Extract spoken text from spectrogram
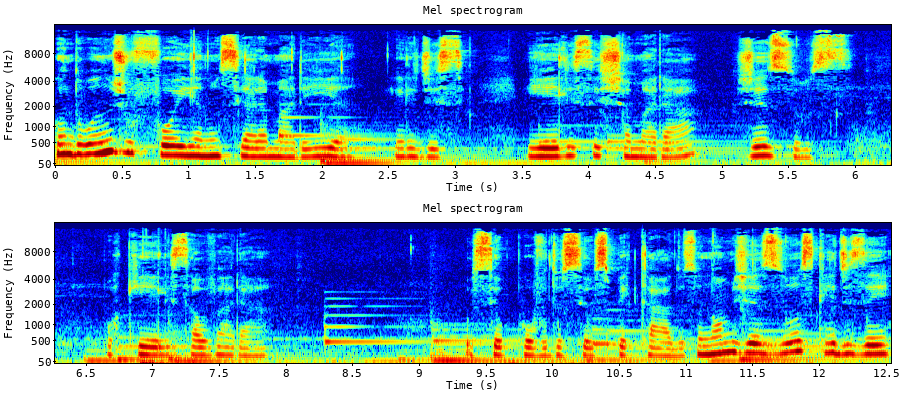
quando o anjo foi anunciar a Maria, ele disse: E ele se chamará Jesus, porque ele salvará o seu povo dos seus pecados. O nome Jesus quer dizer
